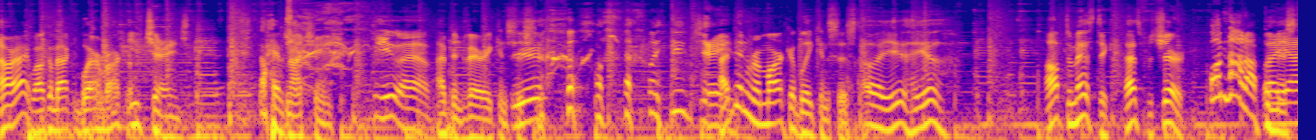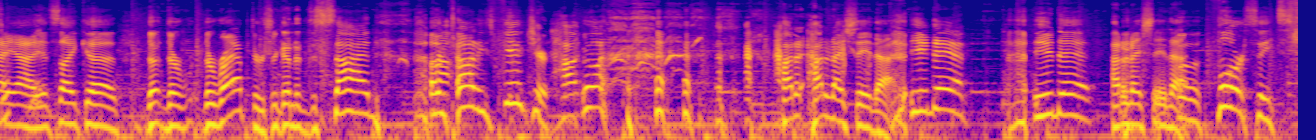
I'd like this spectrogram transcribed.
All right. Welcome back to Blair and Barker. You've changed. I have not changed. You have. I've been very consistent. you changed. I've been remarkably consistent. Oh, you, you. Optimistic, that's for sure. Well, I'm not Well, optimistic. yeah, yeah. It's like uh, the, the the Raptors are going to decide Ohtani's future. How- How did, how did I say that? you did. You did. How did I say that? Uh, floor seats.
